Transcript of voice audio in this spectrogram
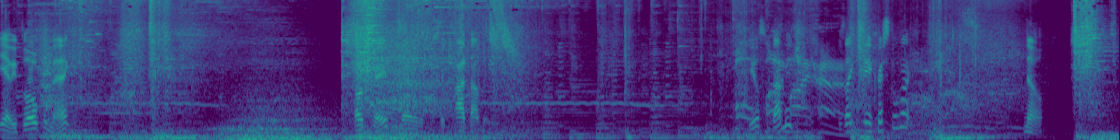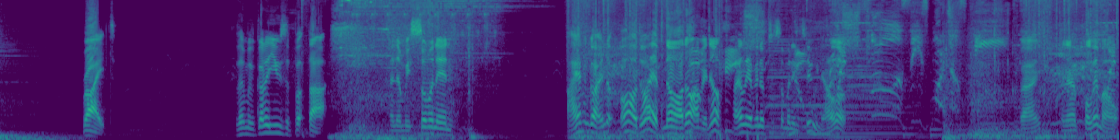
Yeah, we blow up a mech. Okay, so it's add damage. Deal some damage? Is that give a crystal back? No. Right. Then we've got to use the, bu- that. And then we summon in. I haven't got enough. Oh, do I have? No, I don't have enough. I only have enough to summon in two now. Look. Right. And then pull him out.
